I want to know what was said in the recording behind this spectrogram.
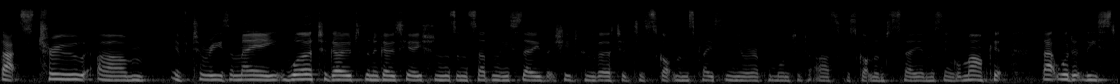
that's true. Um, if Theresa May were to go to the negotiations and suddenly say that she'd converted to Scotland's place in Europe and wanted to ask for Scotland to stay in the single market, that would at least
